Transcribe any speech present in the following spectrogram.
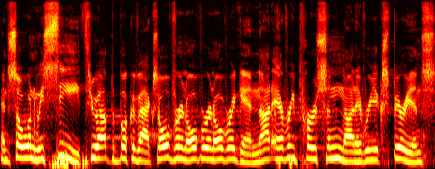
And so when we see throughout the book of Acts over and over and over again, not every person, not every experience,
